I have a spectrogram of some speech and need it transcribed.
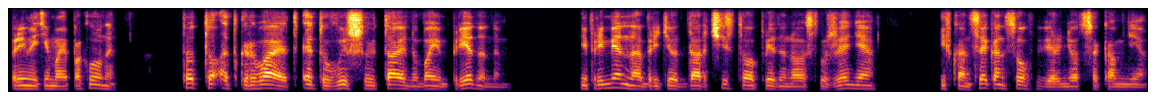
Примите мои поклоны. Тот, кто открывает эту высшую тайну моим преданным, непременно обретет дар чистого преданного служения и в конце концов вернется ко мне.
